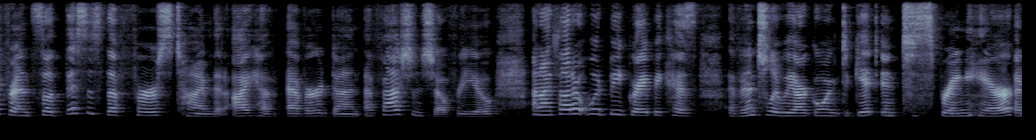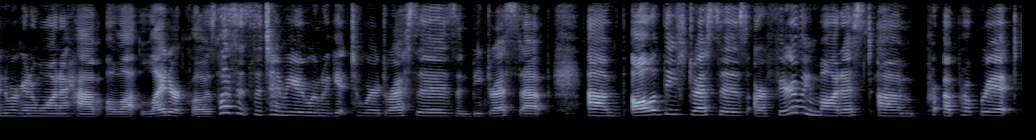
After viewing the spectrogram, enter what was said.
Hi friends, so this is the first time that I have ever done a fashion show for you and I thought it would be great because eventually we are going to get into spring here and we're going to want to have a lot lighter clothes. Plus it's the time of year when we get to wear dresses and be dressed up. Um, all of these dresses are fairly modest, um, appropriate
